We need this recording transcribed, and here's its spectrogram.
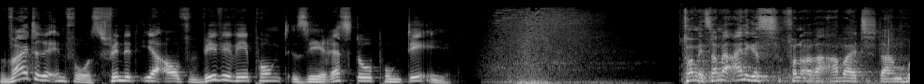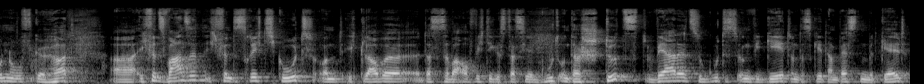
Weitere Infos findet ihr auf www.seresto.de. Tom, jetzt haben wir einiges von eurer Arbeit da am Hundenhof gehört. Äh, ich finde es Wahnsinn, ich finde es richtig gut und ich glaube, dass es aber auch wichtig ist, dass ihr gut unterstützt werdet, so gut es irgendwie geht und das geht am besten mit Geld.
